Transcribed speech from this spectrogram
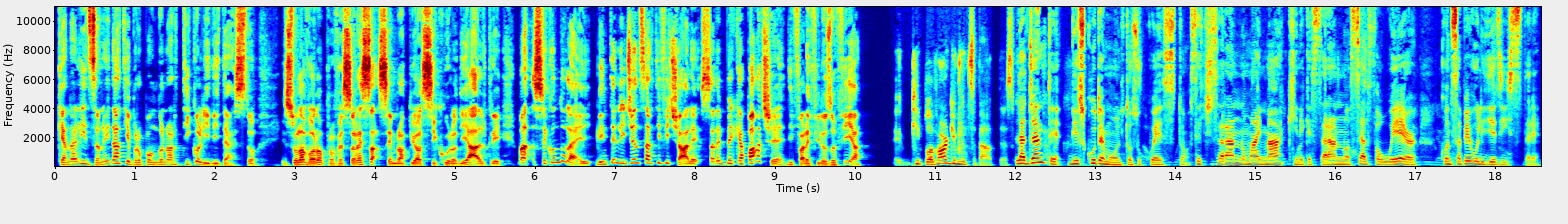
che analizzano i dati e propongono articoli di testo. Il suo lavoro, professoressa stessa sembra più al sicuro di altri, ma secondo lei l'intelligenza artificiale sarebbe capace di fare filosofia? La gente discute molto su questo, se ci saranno mai macchine che saranno self-aware, consapevoli di esistere,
